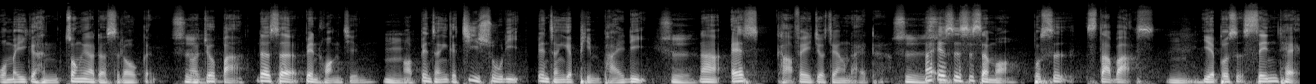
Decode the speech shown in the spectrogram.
我们一个很重要的 slogan 是啊，就把乐色变黄金，嗯，啊，变成一个技术力，变成一个品牌力，是。那 S 咖啡就这样来的，是。那 S 是什么？不是 Starbucks，嗯，也不是 Syntex，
